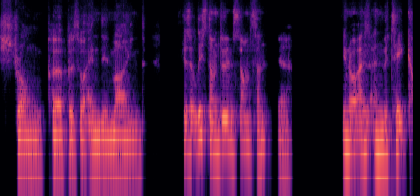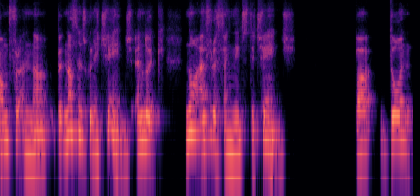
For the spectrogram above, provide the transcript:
strong purpose or end in mind. Because at least I'm doing something. Yeah You know, and, and we take comfort in that, but nothing's going to change. And look, not everything needs to change, but don't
